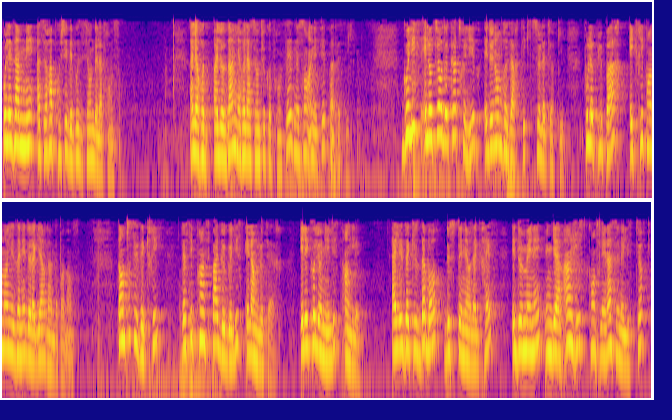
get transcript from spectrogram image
pour les amener à se rapprocher des positions de la France. À Lausanne, les relations turco-françaises ne sont en effet pas faciles. Golis est l'auteur de quatre livres et de nombreux articles sur la Turquie, pour la plupart écrits pendant les années de la guerre d'indépendance. Dans tous ses écrits, la cible principale de Golis est l'Angleterre et les colonialistes anglais. Elle les accuse d'abord de soutenir la Grèce et de mener une guerre injuste contre les nationalistes turcs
